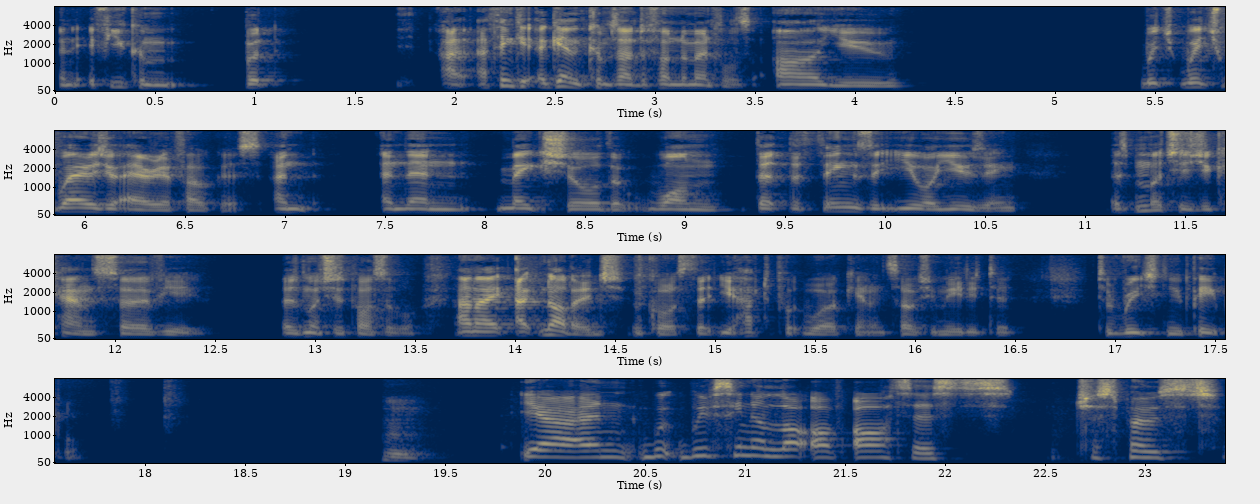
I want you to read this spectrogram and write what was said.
And if you can, but I, think it again comes down to fundamentals. Are you which which where is your area of focus? And and then make sure that one that the things that you are using as much as you can serve you as much as possible. And I acknowledge, of course, that you have to put work in on social media to to reach new people. Hmm. Yeah, and we've seen a lot of artists just post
